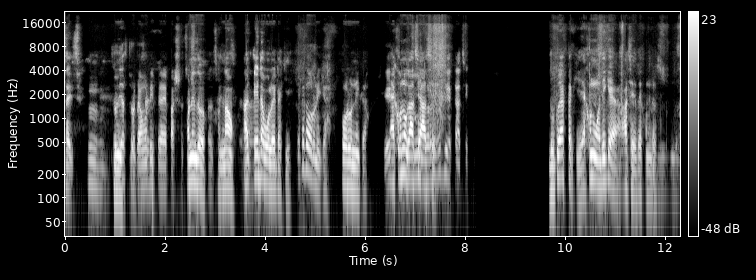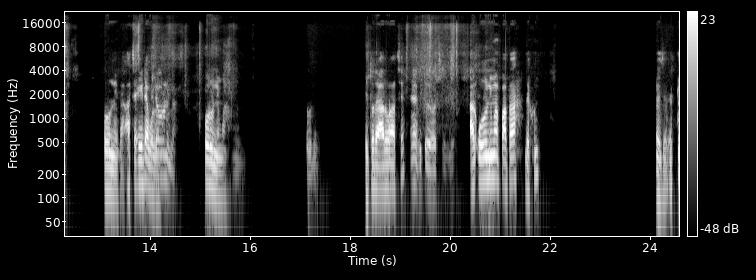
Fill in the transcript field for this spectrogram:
সাইজ মোটামুটি প্রায় পাঁচশো অনিন্দ নাও। আর হ্যাঁ। এটা বলো এটা কি? এটা তো অরুণিকা। অরুণিকা। এখনও গাছে আছে। দুটো একটা কি? এখন ওদিকে আছে দেখুন দেখুন। অরুণিকা। আচ্ছা এটা বলো। অরুণিমা। অরুণিমা। অরুণিমা। ভিতরে আরও আছে? হ্যাঁ ভিতরে আছে। আর অরুণিমার পাতা দেখুন। এই যে, একটু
